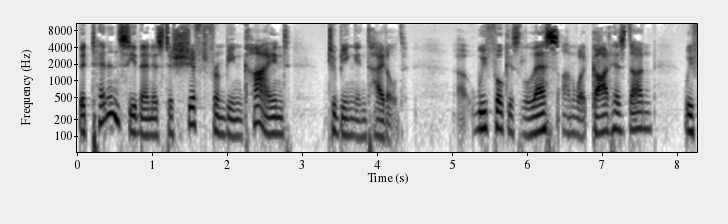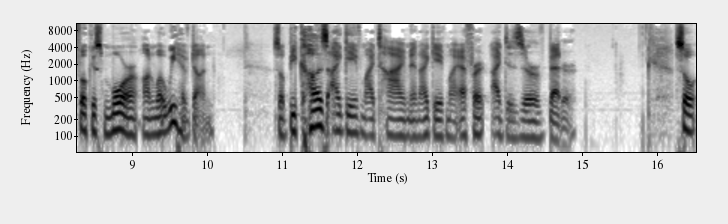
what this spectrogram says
the tendency then is to shift from being kind to being entitled. Uh, we focus less on what God has done. We focus more on what we have done. So because I gave my time and I gave my effort, I deserve better. So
